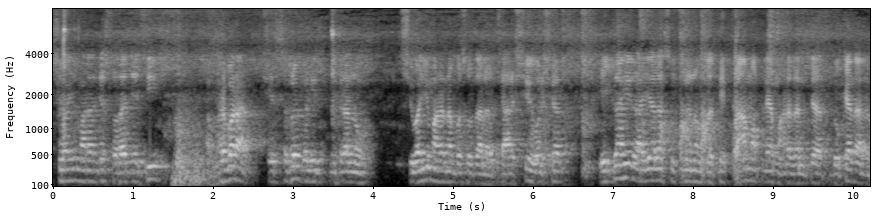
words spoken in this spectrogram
शिवाजी महाराजांच्या स्वराज्याची भरभराट हे सगळं गणित मित्रांनो शिवाजी महाराजांना बसवत आलं. चारशे वर्षात एकाही राजाला सुचलं नव्हतं ते काम आपल्या महाराजांच्या डोक्यात आलं.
